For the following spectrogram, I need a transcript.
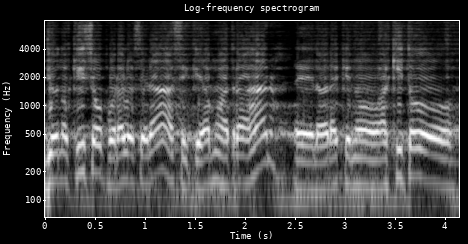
Dios no quiso, por algo será, así que vamos a trabajar. Eh, la verdad que no, aquí todos,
